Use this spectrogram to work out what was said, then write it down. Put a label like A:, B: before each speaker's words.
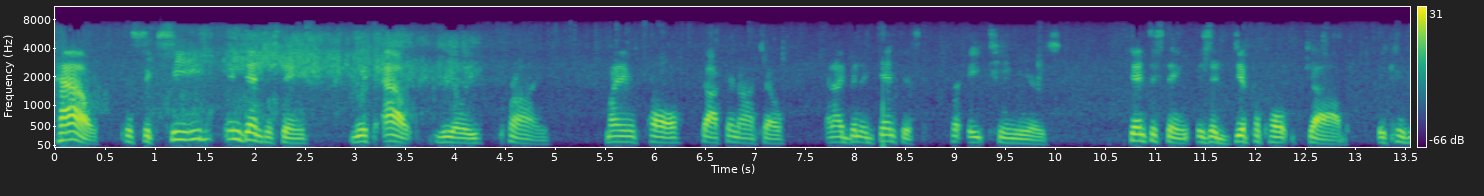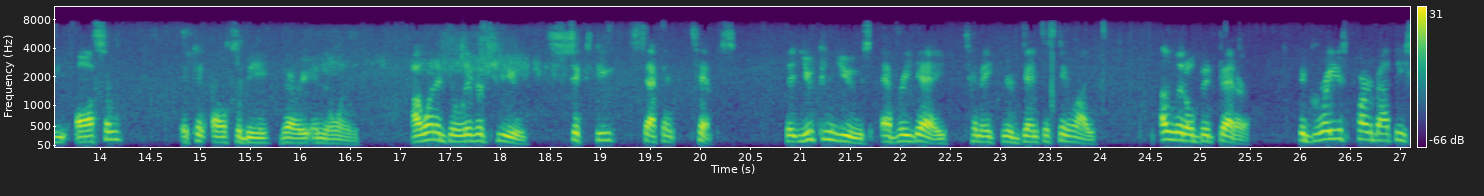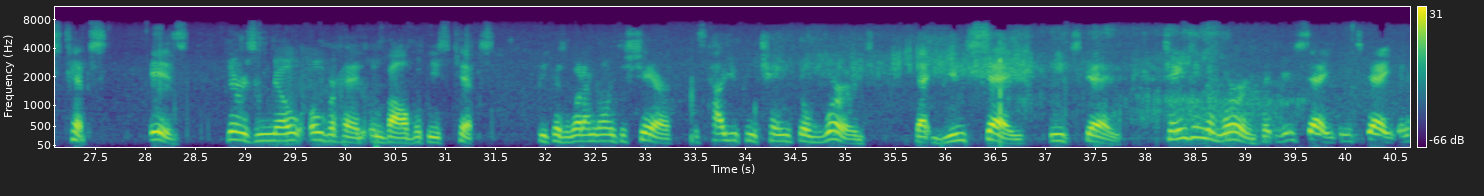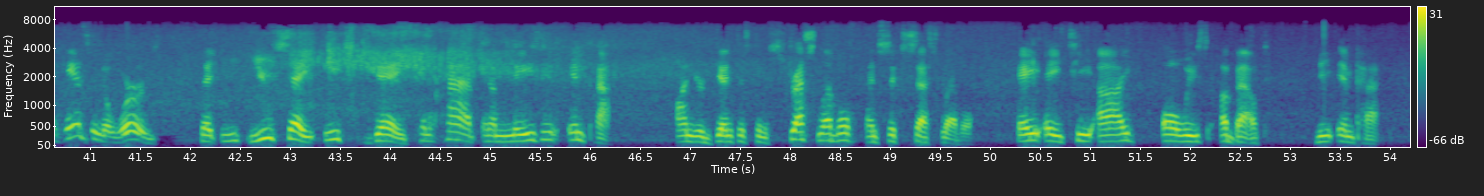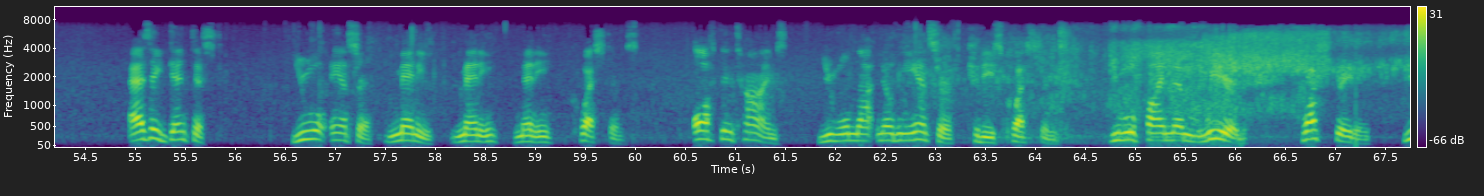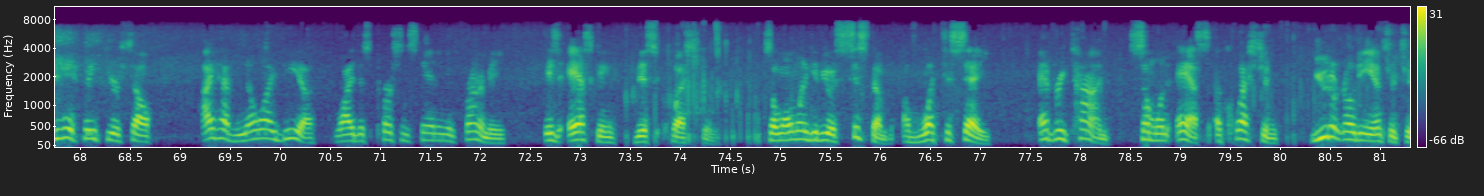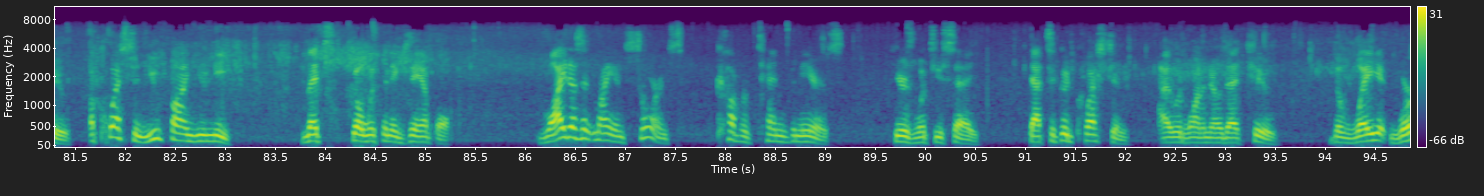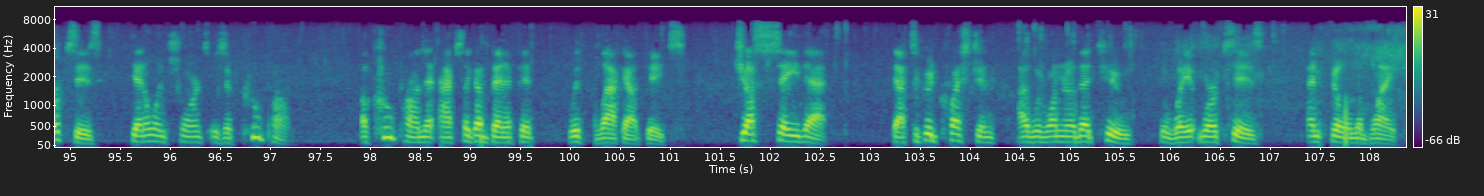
A: How to succeed in dentisting without really crying. My name is Paul Dr. Nacho, and I've been a dentist for 18 years. Dentisting is a difficult job. It can be awesome, it can also be very annoying. I want to deliver to you 60 second tips that you can use every day to make your dentisting life a little bit better. The greatest part about these tips is there is no overhead involved with these tips because what I'm going to share is how you can change the words that you say each day. Changing the words that you say each day, enhancing the words that you say each day can have an amazing impact on your dentisting stress level and success level. AATI, always about the impact. As a dentist, you will answer many, many, many questions. Oftentimes, you will not know the answer to these questions. You will find them weird, frustrating. You will think to yourself, I have no idea why this person standing in front of me is asking this question. So I want to give you a system of what to say every time someone asks a question you don't know the answer to, a question you find unique. Let's go with an example. Why doesn't my insurance cover 10 veneers? Here's what you say. That's a good question. I would want to know that too. The way it works is dental insurance is a coupon, a coupon that acts like a benefit with blackout dates. Just say that. That's a good question. I would want to know that too. The way it works is, and fill in the blank.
